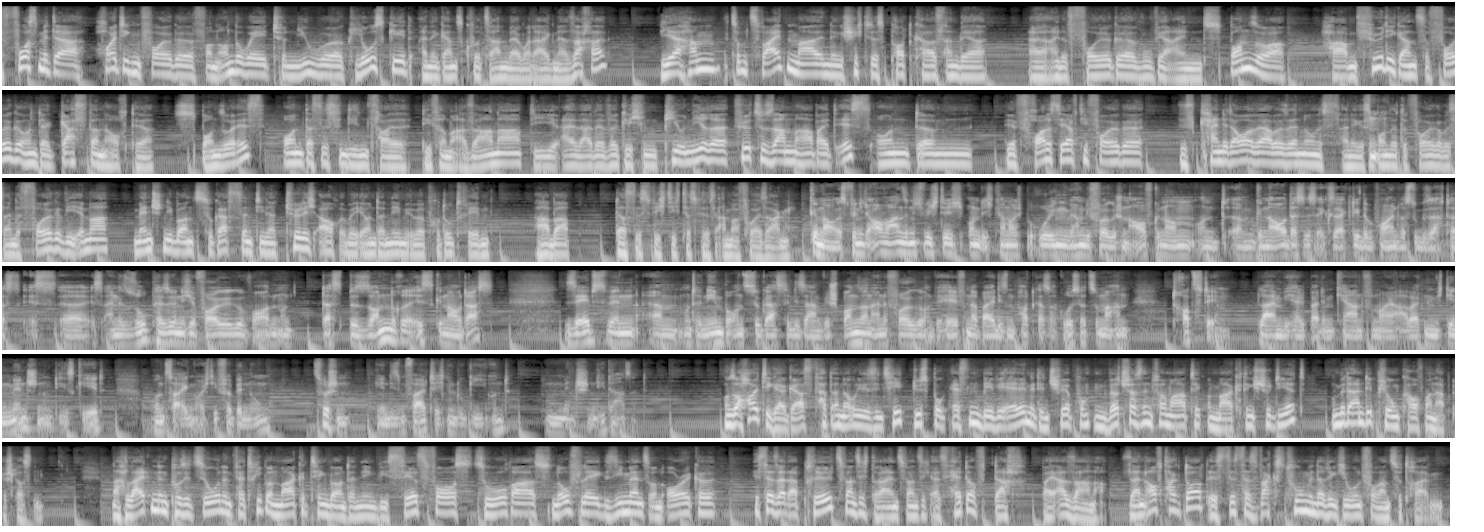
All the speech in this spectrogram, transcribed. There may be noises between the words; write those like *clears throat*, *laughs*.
Bevor es mit der heutigen Folge von On the Way to New Work losgeht, eine ganz kurze Anmerkung in eigener Sache. Wir haben zum zweiten Mal in der Geschichte des Podcasts haben wir äh, eine Folge, wo wir einen Sponsor haben für die ganze Folge und der Gast dann auch der Sponsor ist. Und das ist in diesem Fall die Firma Asana, die einer der wirklichen Pioniere für Zusammenarbeit ist. Und ähm, wir freuen uns sehr auf die Folge. Es ist keine Dauerwerbesendung, es ist eine gesponserte mhm. Folge, aber es ist eine Folge wie immer. Menschen, die bei uns zu Gast sind, die natürlich auch über ihr Unternehmen, über Produkt reden, aber das ist wichtig, dass wir das einmal vorher sagen. Genau, das finde ich auch wahnsinnig wichtig und ich kann euch beruhigen, wir haben die Folge schon aufgenommen und ähm, genau das ist exactly the point, was du gesagt hast. Es äh, ist eine so persönliche Folge geworden und das Besondere ist genau das. Selbst wenn ähm, Unternehmen bei uns zu Gast sind, die sagen, wir sponsern eine Folge und wir helfen dabei, diesen Podcast auch größer zu machen, trotzdem bleiben wir halt bei dem Kern von neuer Arbeit, nämlich den Menschen, um die es geht und zeigen euch die Verbindung zwischen, hier in diesem Fall Technologie und Menschen, die da sind. Unser heutiger Gast hat an der Universität Duisburg-Essen BWL mit den Schwerpunkten Wirtschaftsinformatik und Marketing studiert und mit einem Diplomkaufmann abgeschlossen. Nach leitenden Positionen in Vertrieb und Marketing bei Unternehmen wie Salesforce, Zuora, Snowflake, Siemens und Oracle ist er seit April 2023 als Head of Dach bei Asana. Sein Auftrag dort ist es, das Wachstum in der Region voranzutreiben.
